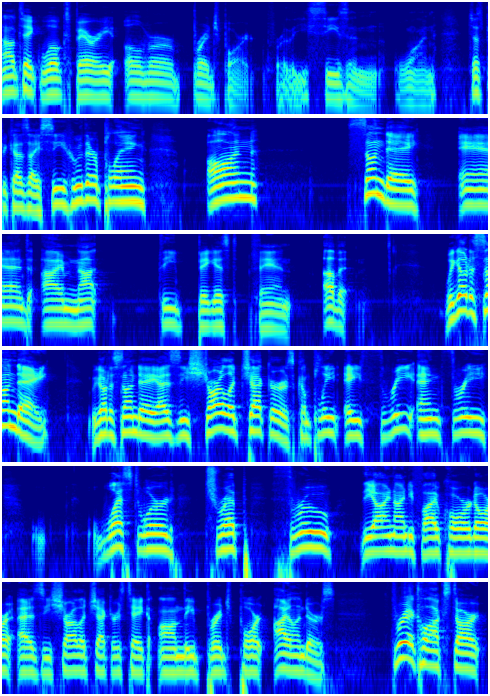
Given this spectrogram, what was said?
I'll take Wilkes-Barre over Bridgeport for the season one, just because I see who they're playing on Sunday, and I'm not the biggest fan of it. We go to Sunday. We go to Sunday as the Charlotte Checkers complete a three and three westward trip through the I 95 corridor as the Charlotte Checkers take on the Bridgeport Islanders. Three o'clock start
